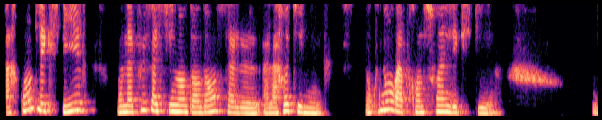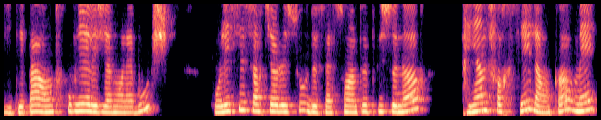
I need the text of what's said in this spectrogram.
Par contre, l'expire, on a plus facilement tendance à, la retenir. Donc, nous, on va prendre soin de l'expire. N'hésitez pas à entrouvrir légèrement la bouche pour laisser sortir le souffle de façon un peu plus sonore. Rien de forcé, là encore, mais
